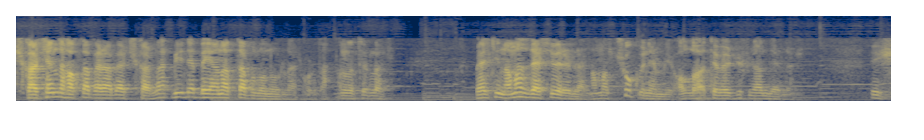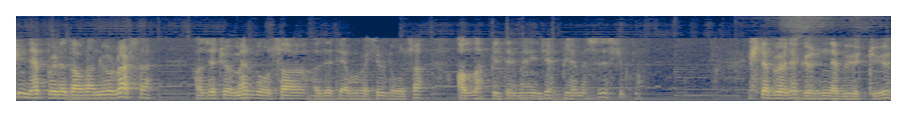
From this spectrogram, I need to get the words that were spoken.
Çıkarken de halkla beraber çıkarlar. Bir de beyanatta bulunurlar orada. Anlatırlar. Belki namaz dersi verirler. Namaz çok önemli. Allah'a teveccüh falan derler. E şimdi hep böyle davranıyorlarsa Hazreti Ömer de olsa, Hazreti Ebu Bekir de olsa Allah bildirmeyince bilemezsiniz ki bunu. İşte böyle gözünde büyüttüğü,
